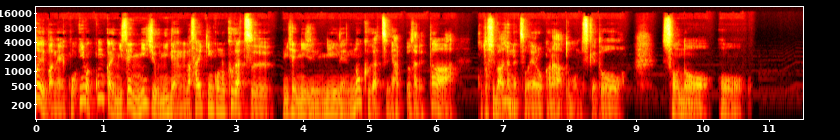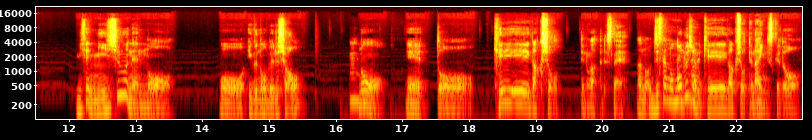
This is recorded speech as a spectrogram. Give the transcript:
例えばね、今、今回2022年、まあ、最近この9月、2022年の9月に発表された今年バージョンのやつをやろうかなと思うんですけど、その、お2020年のおイグノーベル賞うん。の、えーっと、経営学賞っていうのがあってですね、あの、実際のノーベル賞に経営学賞ってないんですけど、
